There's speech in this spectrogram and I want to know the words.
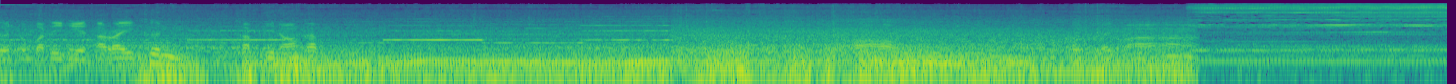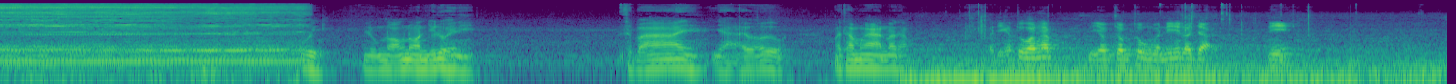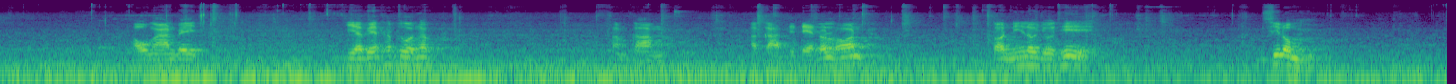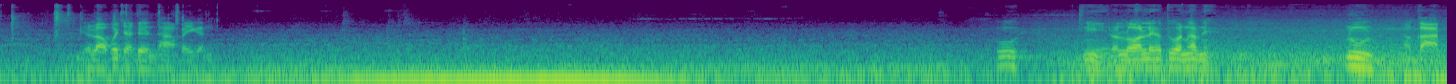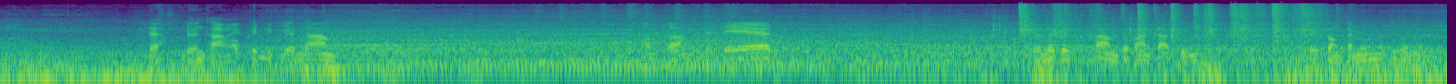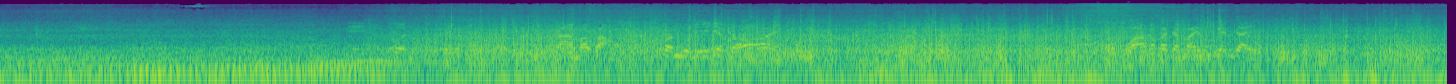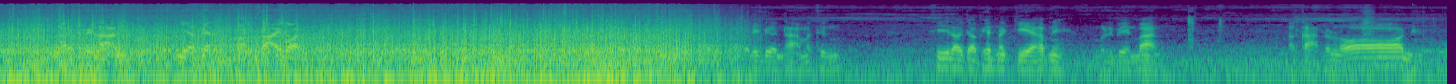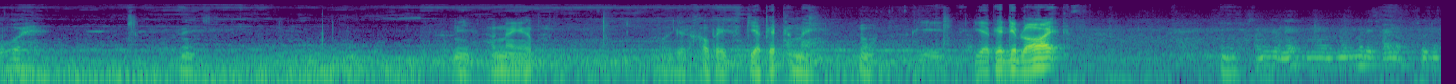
กิดอุบัติเหตุอะไรขึ้นครับพี่น้องครับอ๋อรถไฟฟ้าอุ้ยลุงน้องนอนอยู่ด้วยนี่ สบาย อย่าเออเออมาทำงานมาทำสวัสดีครับทุกคนครับนิยมชมทุ่งวันนี้เราจะนี่ เอางานไปเกียร์เพชรครับทุกคนครับทำกลางอากาศแดดๆร้อนๆ ตอนนี้เราอยู่ที่สิลม เดี๋ยวเราก็จะเดินทางไปกันอู้นี่ร้อนๆเลยครับทุกคนครับนี่ นู่นอากาศ แต่เดินทางออกเพชรเดินทางท่ามกลางแดดเดี๋ยวเราจะข้ามสะพานตากสินไปฝั่งกันนู้นครับทุกคนครับนี่ครับทุกคนข้ามมาฝั่งชนบุรีเรียบร้อยขวามันก็จะไปโรงเรียนใหญ่เราจะไปร้าน เบียร์เป็นฝั่งซ้ายก่อนเราก็ได้เดินทางมาถึง ที่เราจะเอาเพชรมาเกียร์ครับนี่ บริเวณบ้าน อากาศร้อนๆนี่โอ้ยนี่นี่ข้างในครับเราจะเข้าไปเกียร์เพชรข้างในนู่นที่เกียร์เพชรเรียบร้อยอันนี้จะเล็กมันไม่ไม่ได้ใช้หรอกชุดนี้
